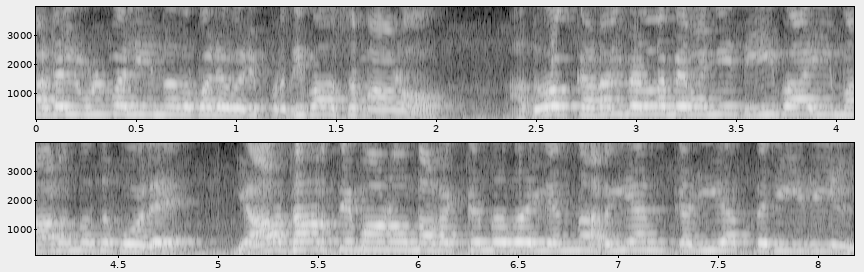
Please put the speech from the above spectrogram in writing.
കടൽ ഉൾവലിയുന്നത് പോലെ ഒരു പ്രതിഭാസമാണോ അതോ കടൽ വെള്ളം ഇറങ്ങി ദ്വീപായി മാറുന്നത് പോലെ യാഥാർത്ഥ്യമാണോ നടക്കുന്നത് എന്നറിയാൻ കഴിയാത്ത രീതിയിൽ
